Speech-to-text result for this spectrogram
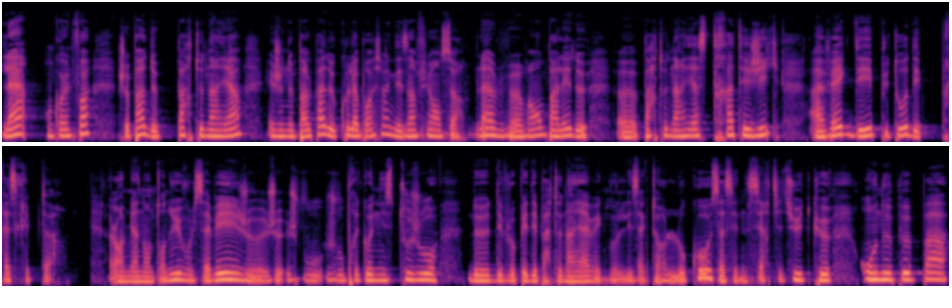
Là, encore une fois, je parle de partenariat et je ne parle pas de collaboration avec des influenceurs. Là, je veux vraiment parler de euh, partenariat stratégique avec des, plutôt des prescripteurs. Alors bien entendu, vous le savez, je, vous, préconise toujours de développer des partenariats avec les acteurs locaux. Ça, c'est une certitude que on ne peut pas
